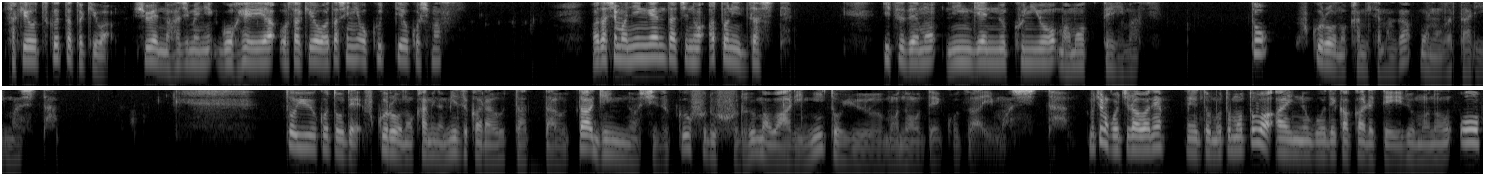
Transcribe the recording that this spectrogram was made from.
酒を作った時は、主演の初めに五平やお酒を私に送ってよこします。私も人間たちの後に座して、いつでも人間の国を守っています。と、フクロウの神様が物語りました。ということで、フクロウの神の自ら歌った歌、銀の雫、ふるふる周りにというものでございました。もちろんこちらはね、えっ、と、もともとはアイヌ語で書かれているものを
